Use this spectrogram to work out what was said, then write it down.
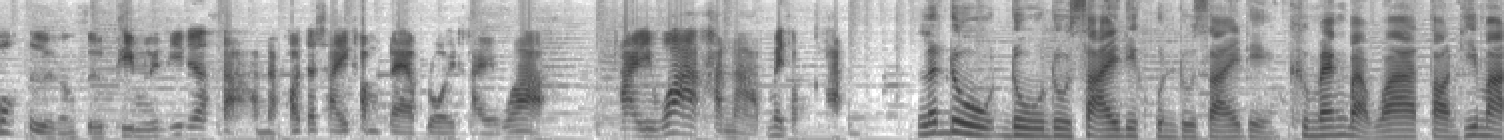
พวกสื่อหนังสือพิมพ์หรือนิตยสารนะเขาจะใช้คำแปลโปรยไทยว่าไทยว่าขนาดไม่สำคัญแล้วดูดูดูไซส์ดิคุณดูไซส์ดิ คือแม่งแบบว่าตอนที่มา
